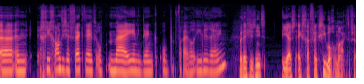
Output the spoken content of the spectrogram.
uh, een gigantisch effect heeft op mij. En ik denk op vrijwel iedereen. Maar het heeft je dus niet juist extra flexibel gemaakt of zo?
